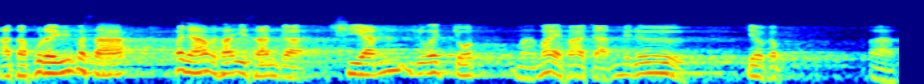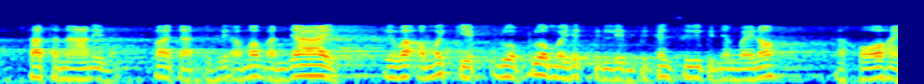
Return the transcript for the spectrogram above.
อาถ้าผู้ใดมีภาษาพญาภาษาอีสานก็เขียนหรือว่าจดมาไม่พระอาจารย์ไม่ดื้อเกี่ยวกับศาสนานี่แหละพระอาจารย์ก็จะได้เอามาบรรยาย หรือว่าเอามาเก็บรวบรวมไว้เฮ็ดเป็นเล่มเป็นหนังสือเป็นอย่างไรเนาะขอให้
